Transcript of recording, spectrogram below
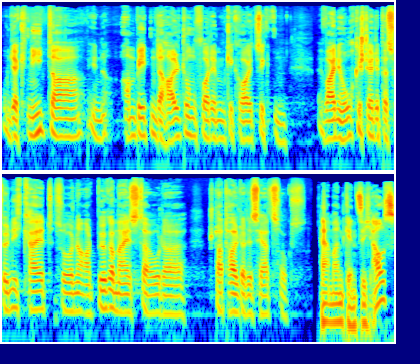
Und er kniet da in anbetender Haltung vor dem Gekreuzigten. Er war eine hochgestellte Persönlichkeit, so eine Art Bürgermeister oder Statthalter des Herzogs. Hermann kennt sich aus,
